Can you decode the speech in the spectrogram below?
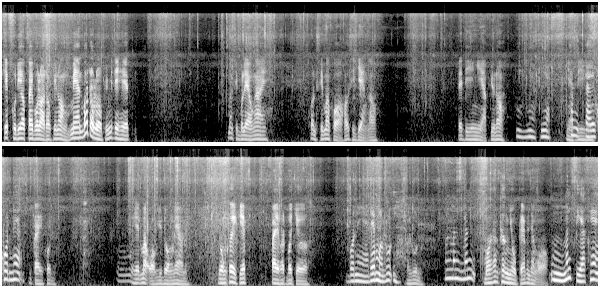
เก็บผู้เดียวไปบลอดดอกพี่น้องแมนเบิดเอาโหลดพี่มิติเฮ็ดมันสิบ่แล้วง่าย คนสิมาพอเขาสิแย่งเอา แต่ดีเงียบอยู่เนาะ อืมเงียบเงียบเงียมับนดี ไก่คนเนี่ยไกลคนโอ้เฮ็ดมาออกอยู่ดงแนวนี่ดงเคยเก็บไปผัดบ่เจอบ่แน่ได้หมดรุ่นมารุ่นมันมันมัน มอทั้งเทิงโยบแล้วมันยังออกอืมมันเปียกแห้ง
